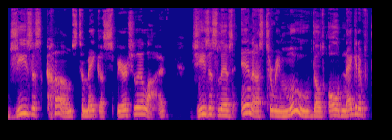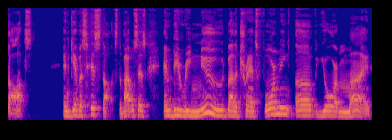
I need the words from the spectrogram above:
Jesus comes to make us spiritually alive. Jesus lives in us to remove those old negative thoughts and give us his thoughts. The Bible says, and be renewed by the transforming of your mind.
